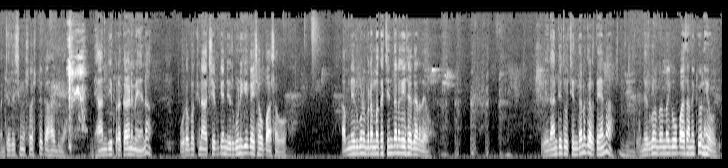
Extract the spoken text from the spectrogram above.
पंचदशी में स्पष्ट कहा दिया ध्यान दी प्रकरण में है ना? पूर्व पक्ष ने आक्षेप किया निर्गुण की कैसा उपासना हो अब निर्गुण ब्रह्म का चिंतन कैसे कर रहे हो? वेदांति तो चिंतन करते हैं ना? तो निर्गुण ब्रह्म की उपासना क्यों नहीं होगी?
